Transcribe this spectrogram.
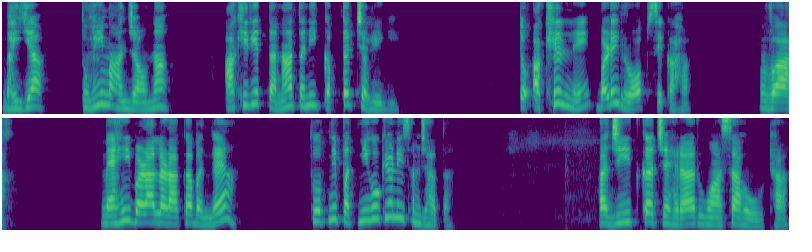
भैया, तुम ही मान जाओ ना, आखिर ये तनातनी कब तक चलेगी? तो अखिल ने बड़े रौब से कहा, वाह, मैं ही बड़ा लड़ाका बन गया, तू अपनी पत्नी को क्यों नहीं समझाता? अजीत का चेहरा रुआसा हो उठा।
